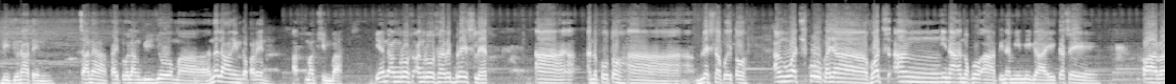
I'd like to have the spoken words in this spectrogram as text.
video natin. Sana kahit walang video manalangin ka pa rin at magsimba. Yan ang ang rosary bracelet. Ah ano po to? Ah bless na po ito ang watch po kaya watch ang inaano ko ah, pinamimigay kasi para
